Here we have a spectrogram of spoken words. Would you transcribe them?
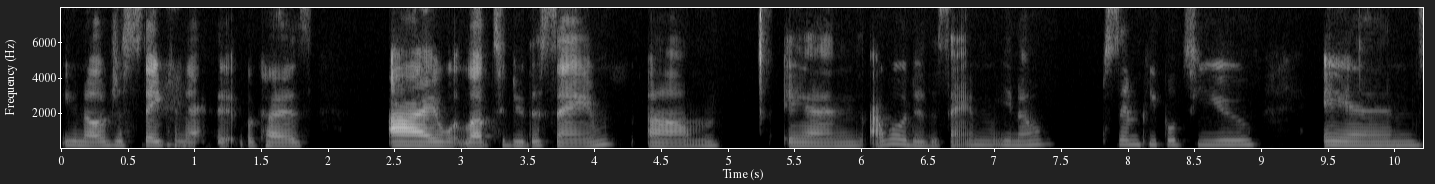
you know just stay connected because I would love to do the same, um, and I will do the same. You know, send people to you, and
